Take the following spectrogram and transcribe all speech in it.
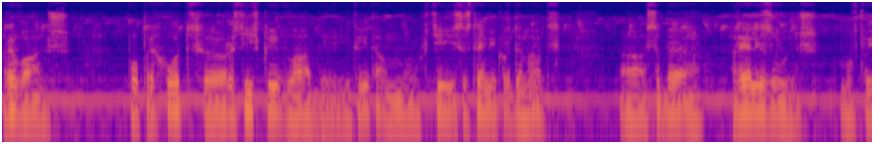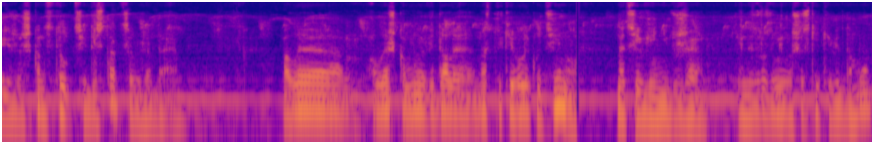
реванш, по приход е, російської влади, і ти там в тій системі координат себе реалізуєш, бо в твоїй ж конструкції десь так це виглядає. Але Олешко, ми віддали настільки велику ціну на цій війні вже, і не зрозуміло, що скільки віддамо.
